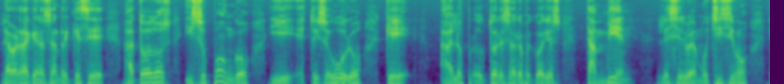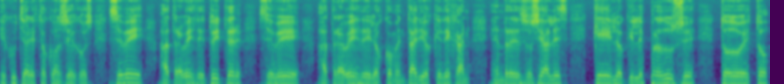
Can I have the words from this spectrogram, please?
La verdad que nos enriquece a todos y supongo, y estoy seguro, que a los productores agropecuarios también les sirve muchísimo escuchar estos consejos. Se ve a través de Twitter, se ve a través de los comentarios que dejan en redes sociales qué es lo que les produce todo esto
